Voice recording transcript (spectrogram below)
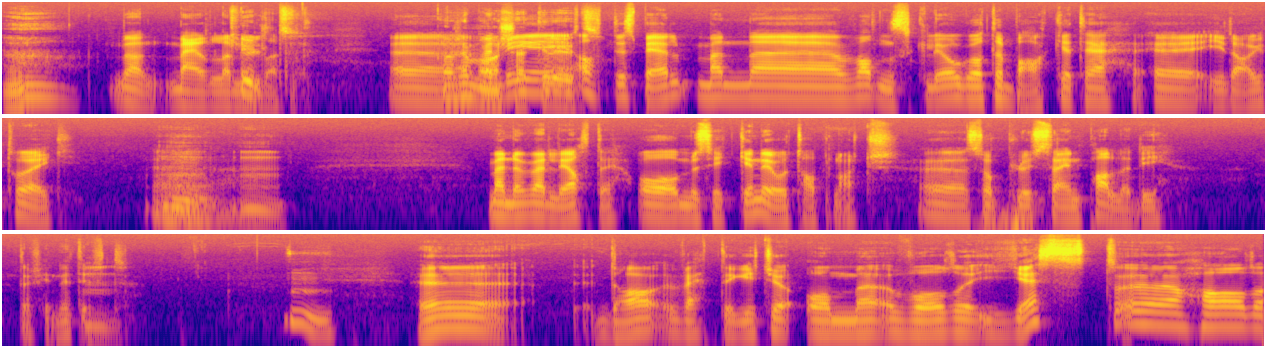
men, mer eller mindre. Kult. Uh, veldig det ut. artig spill, men uh, vanskelig å gå tilbake til uh, i dag, tror jeg. Mm. Mm. Men det er veldig artig, og musikken er jo top notch, eh, så pluss én på alle de. Definitivt. Mm. Eh, da vet jeg ikke om vår gjest eh, har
